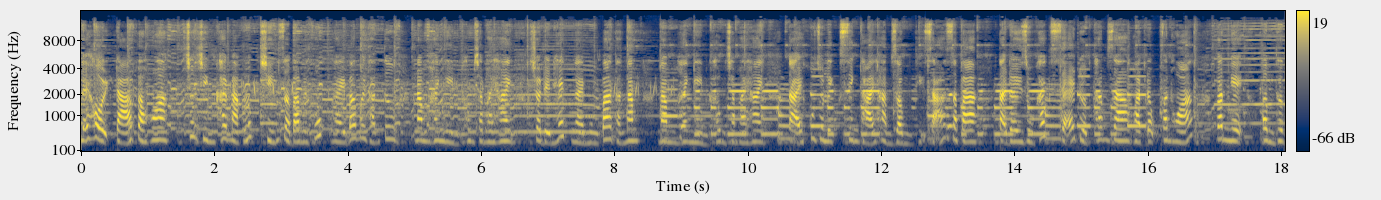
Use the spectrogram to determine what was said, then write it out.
Lễ hội Đá và Hoa, chương trình khai mạc lúc 9 giờ 30 phút ngày 30 tháng 4 năm 2022 cho đến hết ngày 3 tháng 5 năm 2022 tại khu du lịch sinh thái Hàm Rồng, thị xã Sapa. Tại đây du khách sẽ được tham gia hoạt động văn hóa, văn nghệ, ẩm thực,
